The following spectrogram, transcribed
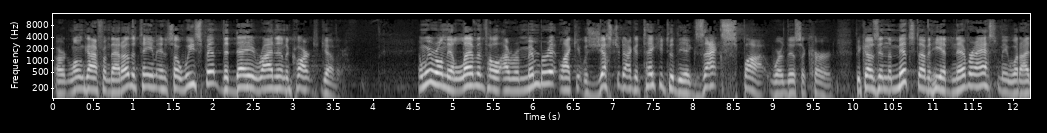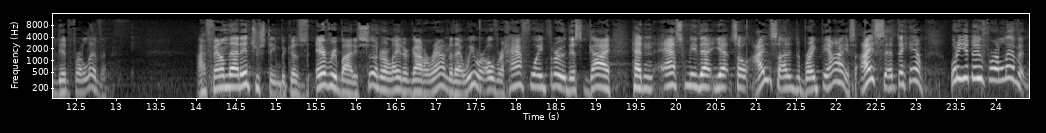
or lone guy from that other team. And so we spent the day riding in the cart together. And we were on the 11th hole. I remember it like it was yesterday. I could take you to the exact spot where this occurred. Because in the midst of it, he had never asked me what I did for a living. I found that interesting because everybody sooner or later got around to that. We were over halfway through. This guy hadn't asked me that yet, so I decided to break the ice. I said to him, What do you do for a living?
